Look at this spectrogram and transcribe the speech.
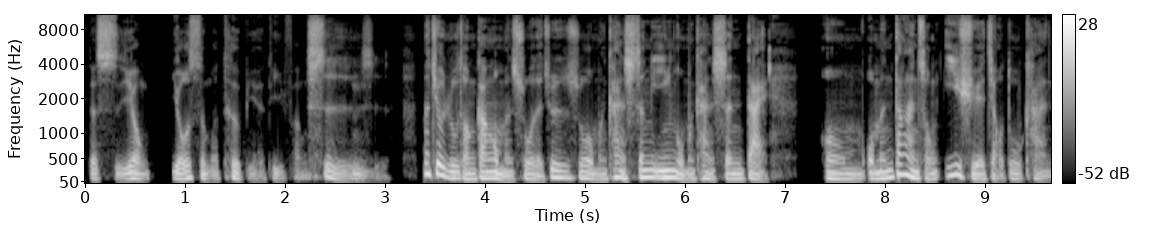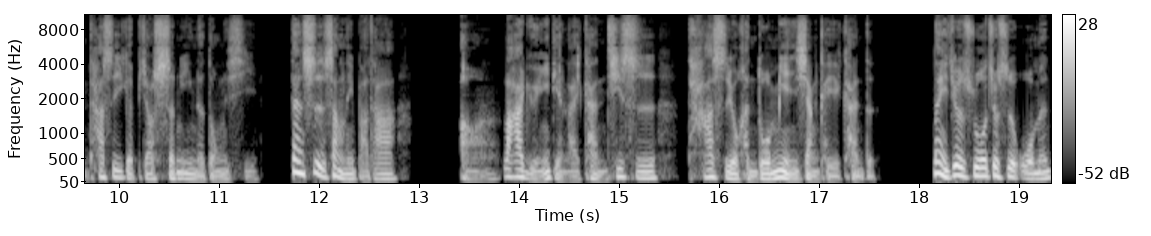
的使用。有什么特别的地方？是是，那就如同刚刚我们说的，就是说我们看声音，我们看声带，嗯，我们当然从医学角度看，它是一个比较生硬的东西。但事实上，你把它啊拉远一点来看，其实它是有很多面相可以看的。那也就是说，就是我们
